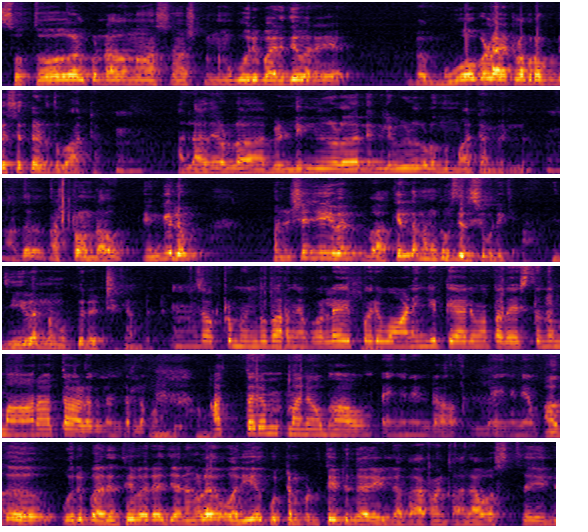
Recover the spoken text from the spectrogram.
സ്വത്തുവകകൾക്കുണ്ടാകുന്ന നാശനഷ്ടം നമുക്ക് ഒരു പരിധി വരെ ഇപ്പം മൂവബിൾ ആയിട്ടുള്ള പ്രോപ്പർട്ടീസ് ഒക്കെ എടുത്ത് മാറ്റാം. അല്ലാതെയുള്ള ബിൽഡിങ്ങുകൾ അല്ലെങ്കിൽ വീടുകളൊന്നും മാറ്റാൻ പറ്റില്ല. അത് നഷ്ടമുണ്ടാവും എങ്കിലും മനുഷ്യജീവൻ ബാക്കിയെല്ലാം നമുക്ക് തിരിച്ചു പിടിക്കാം. ജീവൻ നമുക്ക് രക്ഷിക്കാൻ പറ്റും. ഡോക്ടർ മുൻപ് പറഞ്ഞ പോലെ ഇപ്പൊ ഒരു വാണിംഗ് കിട്ടിയാലും ആ പ്രദേശത്ത് നിന്ന് മാറാത്ത ആളുകളുണ്ടല്ലോ. അത്തരം മനോഭാവം എങ്ങനെ ഉണ്ടാവും അത് ഒരു പരിധിവരെ ജനങ്ങളെ വലിയ കുറ്റപ്പെടുത്തിയിട്ടും കാര്യമില്ല. കാരണം കാലാവസ്ഥയിൽ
